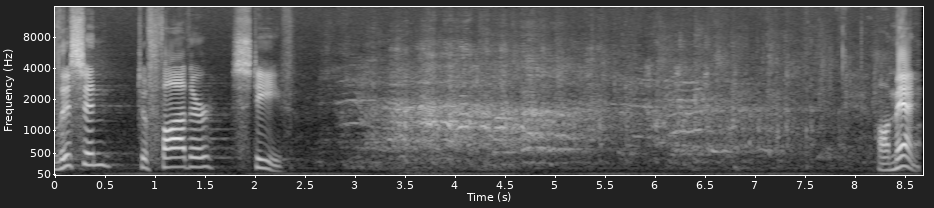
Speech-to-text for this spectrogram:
listen to Father Steve. Amen.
